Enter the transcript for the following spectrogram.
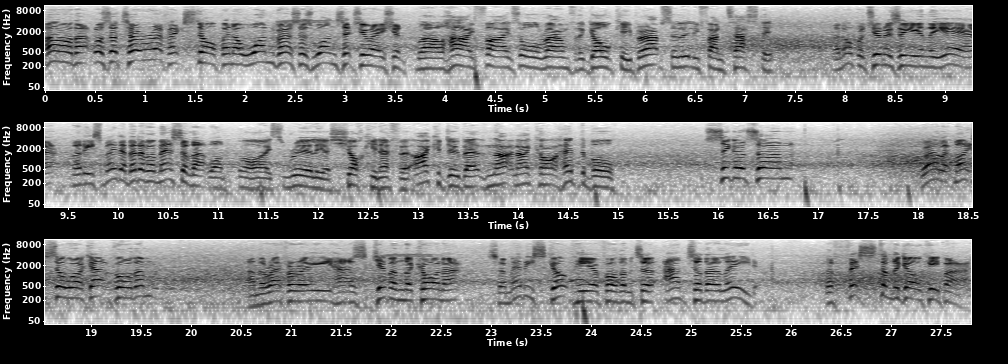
Oh, that was a terrific stop in a one versus one situation. Well, high fives all round for the goalkeeper. Absolutely fantastic. An opportunity in the air, but he's made a bit of a mess of that one. Oh, it's really a shocking effort. I could do better than that, and I can't head the ball. Sigurdsson. Well, it might still work out for them. And the referee has given the corner, so maybe scope here for them to add to their lead. The fist of the goalkeeper.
